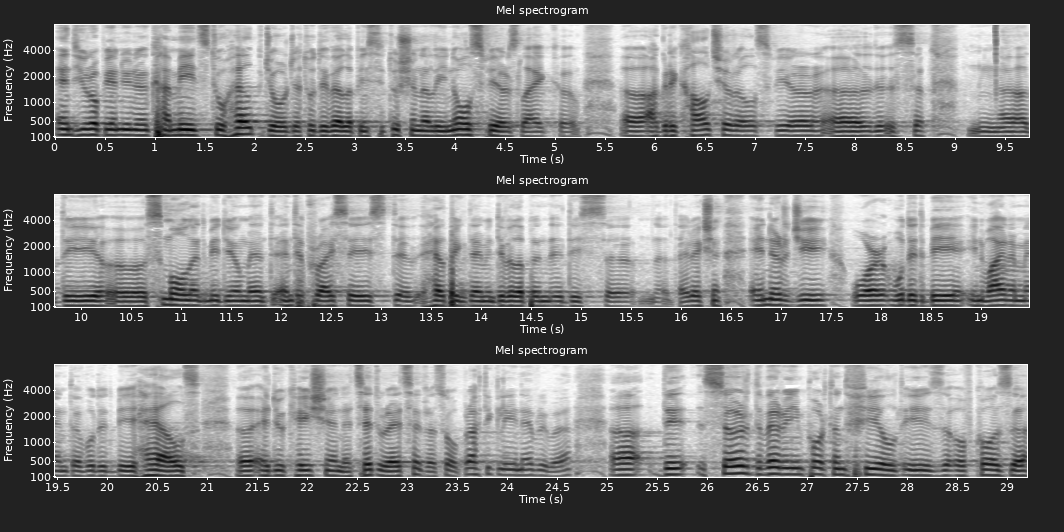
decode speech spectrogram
and European Union commits to help Georgia to develop institutionally in all spheres, like uh, uh, agricultural sphere, uh, this, mm, the small and medium enterprises, helping them in developing this direction, energy, or would it be environment, would it be health, education, etc etc.. So practically in everywhere. Uh, the third very important field is, of course, uh,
